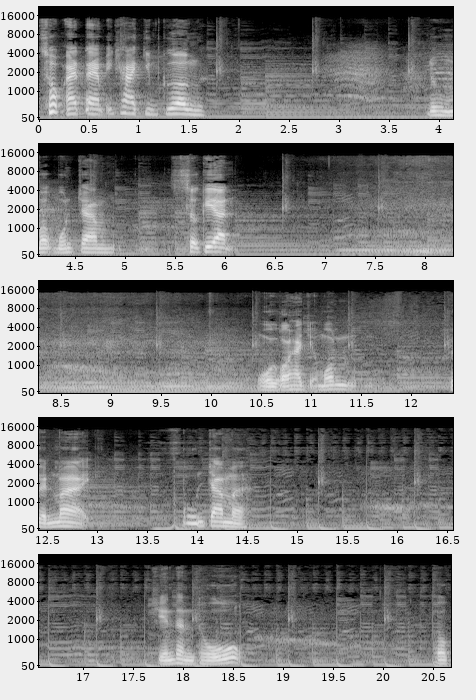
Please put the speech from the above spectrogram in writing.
Shop item x2 kim cương. Đường mộng 400 Sự kiện Ôi, gói 2 triệu môn Khuyến mại 400 à. Chiến thần thú. Ok,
